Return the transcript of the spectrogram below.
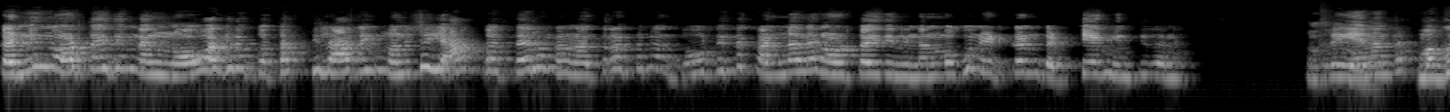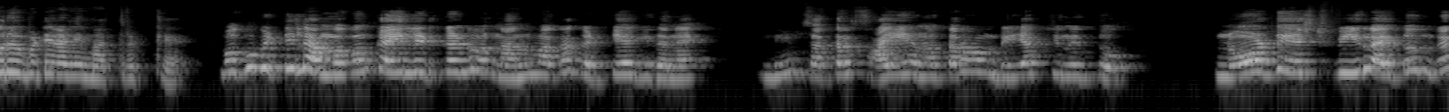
ಕಣ್ಣಿಂದ ನೋಡ್ತಾ ಇದೀನಿ ನಂಗೆ ನೋವಾಗಿರೋದು ಗೊತ್ತಾಗ್ತಿಲ್ಲ. ಆದ್ರೆ ಈ ಮನುಷ್ಯ ಯಾಕೆ ಬರ್ತಾ ಇಲ್ಲ? ನನ್ನ ಹತ್ರ ಅಂತ ನಾನು ದೂರದಿಂದ ಕಣ್ಣಲ್ಲೇ ನೋಡ್ತಾ ಇದ್ದೀನಿ. ನನ್ನ ಮಗುನ ಹಿಡ್ಕೊಂಡು ಗಟ್ಟಿಯಾಗಿ ನಿಂತಿದ್ದಾನೆ. ಅಂದ್ರೆ ಏನಂದ್ರೆ? ಮಗುನು ಬಿಟ್ಟಿಲ್ಲ ನಿಮ್ ಹತ್ರಕ್ಕೆ? ಮಗು ಬಿಟ್ಟಿಲ್ಲ. ಮಗುನ್ ಕೈಲಿ ಇಟ್ಕೊಂಡು ನನ್ನ ಮಗ ಗಟ್ಟಿಯಾಗಿದ್ದಾನೆ. ನೀನ್ ಸತ್ರ ಸಾಯಿ ಅನ್ನೋ ತರ ಅವ್ನ್ ರಿಯಾಕ್ಷನ್ ಇತ್ತು. ನೋಡ್ದೆ ಎಷ್ಟು ಫೀಲ್ ಆಯ್ತು ಅಂದ್ರೆ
